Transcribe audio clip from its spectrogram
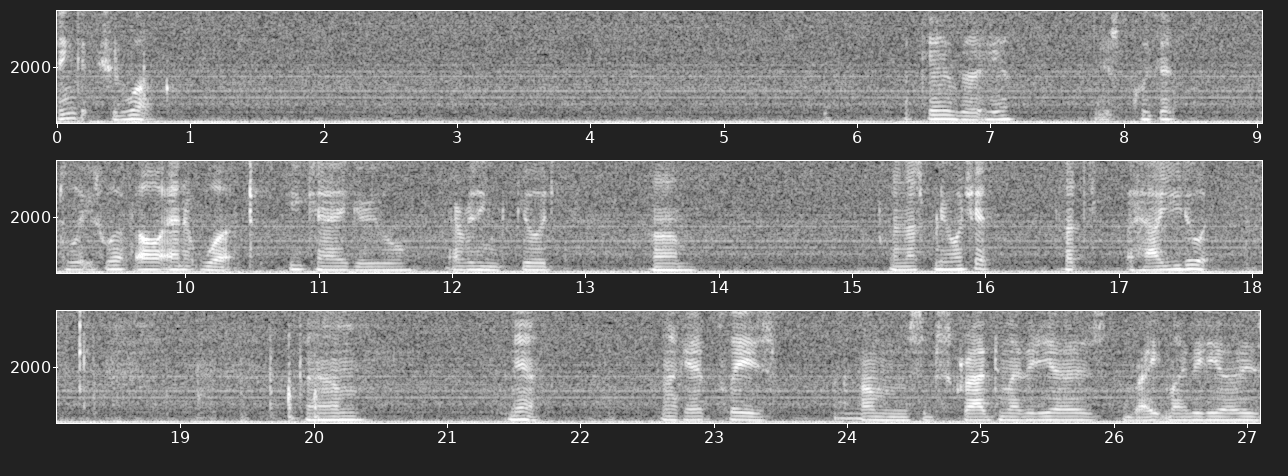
think it should work. Okay we've got it here. Just click it. Please work oh and it worked. UK Google everything's good. Um, and that's pretty much it. That's how you do it um, yeah. Okay, please um, subscribe to my videos, rate my videos,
